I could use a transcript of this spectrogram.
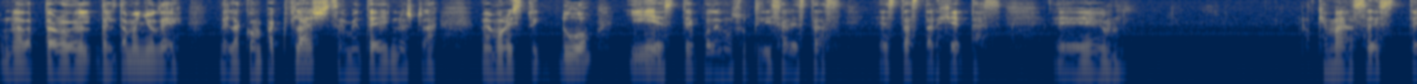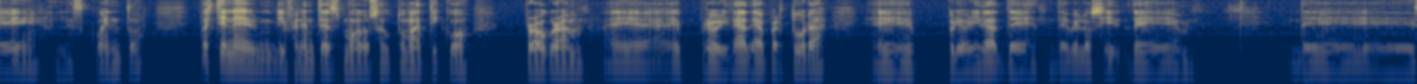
un adaptador del, tamaño de, de, la Compact Flash, se mete ahí nuestra Memory Stick Duo y este podemos utilizar estas, estas tarjetas. Eh, ¿Qué más? Este les cuento. Pues tiene diferentes modos automático, program, eh, prioridad de apertura, eh, prioridad de, de velocidad, de, de,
